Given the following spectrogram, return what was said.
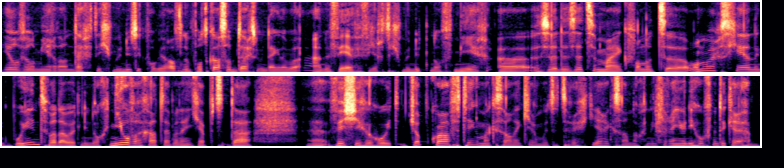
heel veel meer dan 30 minuten. Ik probeer altijd een podcast op 30 minuten. Ik denk dat we aan de 45 minuten of meer uh, zullen zitten. Maar ik vond het uh, onwaarschijnlijk boeiend, waar we het nu nog niet over gehad hebben. En je hebt dat uh, visje gegooid, jobcrafting. Maar ik zal een keer moeten terugkeren. Ik zal nog een keer in jullie hoofd moeten krijgen.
